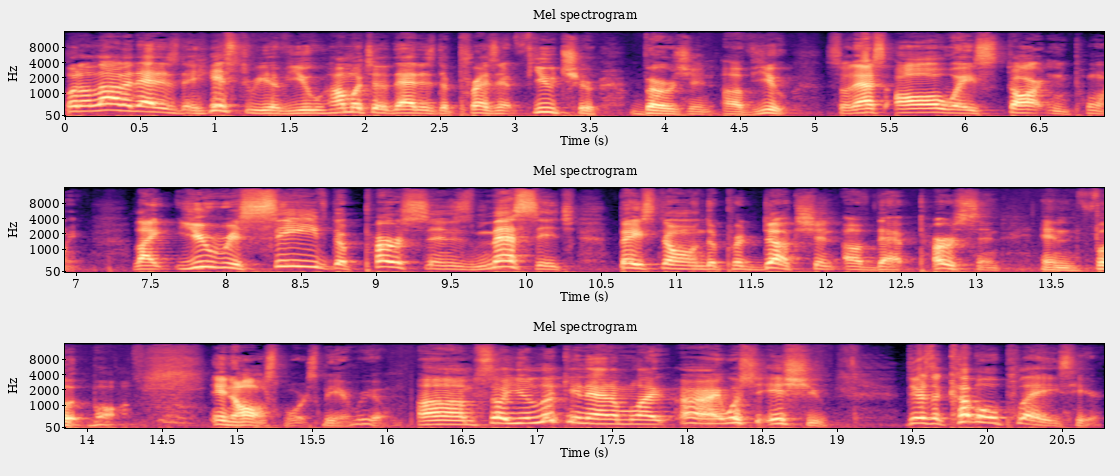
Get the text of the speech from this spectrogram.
But a lot of that is the history of you. How much of that is the present future version of you? So that's always starting point. Like you receive the person's message based on the production of that person in football, in all sports, being real. Um, so you're looking at them like, all right, what's the issue? There's a couple of plays here.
